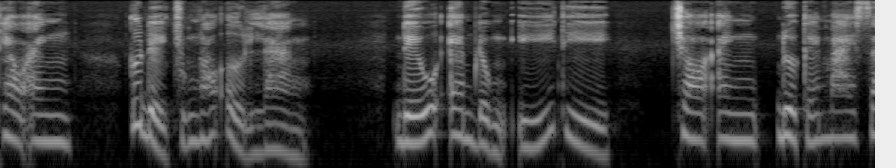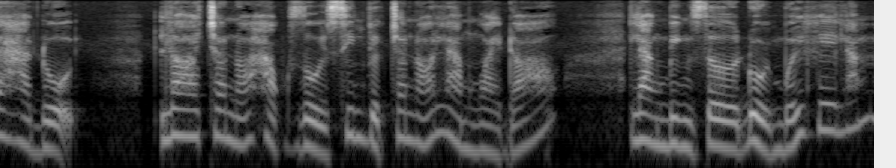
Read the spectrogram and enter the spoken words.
Theo anh, cứ để chúng nó ở làng. Nếu em đồng ý thì cho anh đưa cái mai ra Hà Nội, lo cho nó học rồi xin việc cho nó làm ngoài đó. Làng mình giờ đổi mới ghê lắm,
